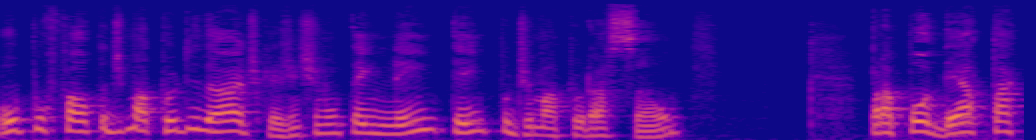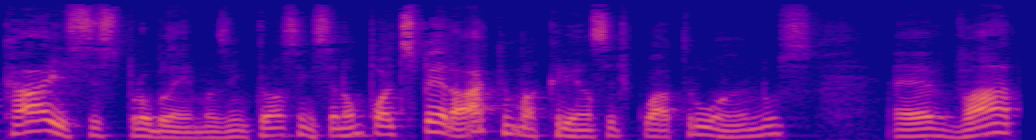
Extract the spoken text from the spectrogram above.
ou por falta de maturidade, que a gente não tem nem tempo de maturação para poder atacar esses problemas. Então, assim, você não pode esperar que uma criança de 4 anos é, vá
